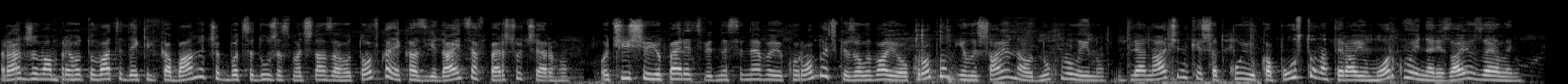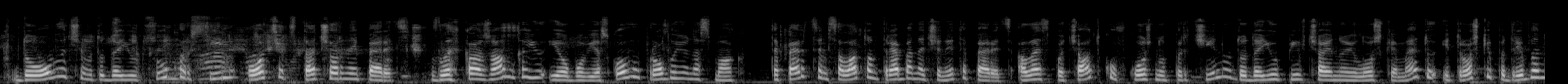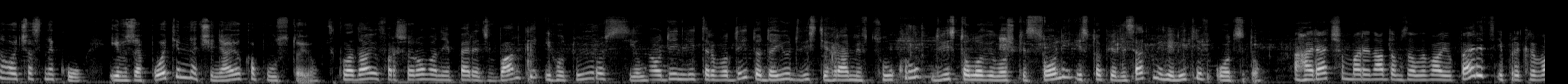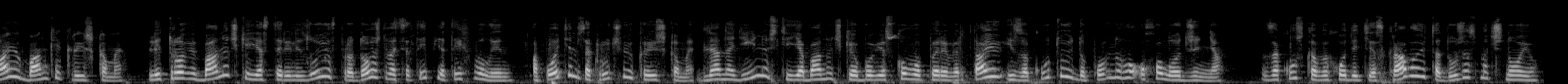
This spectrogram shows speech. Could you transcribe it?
Раджу вам приготувати декілька баночок, бо це дуже смачна заготовка, яка з'їдається в першу чергу. Очищую перець від насінневої коробочки, заливаю окропом і лишаю на одну хвилину. Для начинки шаткую капусту, натираю моркву і нарізаю зелень. До овочів додаю цукор, сіль, оцет та чорний перець. Злегка жамкаю і обов'язково пробую на смак. Тепер цим салатом треба начинити перець, але спочатку в кожну перчину додаю пів чайної ложки меду і трошки подрібленого часнику, і вже потім начиняю капустою. Складаю фарширований перець в банки і готую розсіл. На 1 літр води додаю 200 грамів цукру, 2 столові ложки солі і 150 мл оцту. Гарячим маринадом заливаю перець і прикриваю банки кришками. Літрові баночки я стерилізую впродовж 25 хвилин, а потім закручую кришками. Для надійності я баночки обов'язково перевертаю і закутую до повного охолодження. Закуска виходить яскравою та дуже смачною.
